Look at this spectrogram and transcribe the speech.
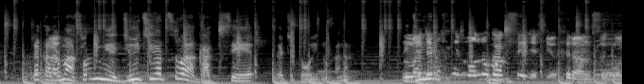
だからまあそういう意味で11月は学生がちょっと多いのかな。えまあでも12専門の学生ですよ、フランス語の。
